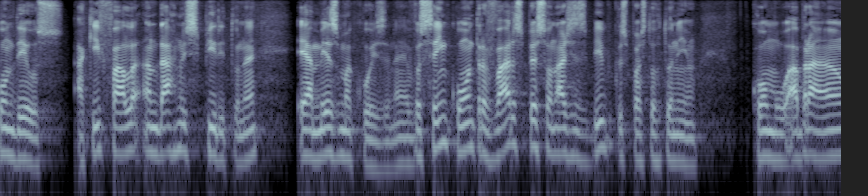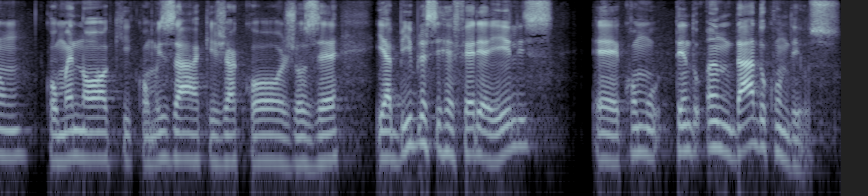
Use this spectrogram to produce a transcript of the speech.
com Deus. Aqui fala andar no Espírito, né? É a mesma coisa, né? Você encontra vários personagens bíblicos, pastor Toninho, como Abraão, como Enoque, como Isaac, Jacó, José, e a Bíblia se refere a eles é, como tendo andado com Deus.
